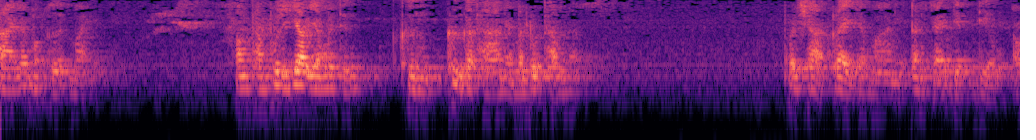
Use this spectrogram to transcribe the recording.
ตายแล้วมาเกิดใหม่ ฟังธรรมพุทธเจ้ายังไม่ถึงครึ่งครึ่งคาถาเนี่ยบรรลุธรรมนะพระชาติใกล้จะมานี่ตั้งใจเด็ดเดี่ยวเอา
